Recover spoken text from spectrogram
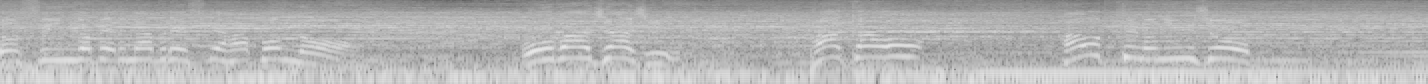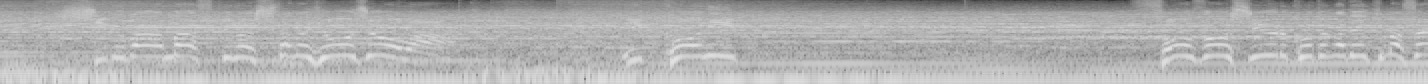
ロス・インゴベルナブレス・デ・ハポンのオーバージャージ。パーカーを羽織っての入場。シルバーマスクの下の表情は一向に想像しうることができません。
